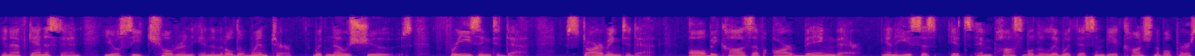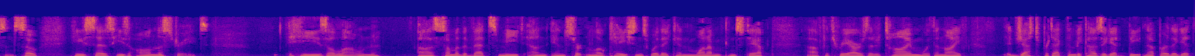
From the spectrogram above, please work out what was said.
in Afghanistan, you'll see children in the middle of the winter with no shoes, freezing to death, starving to death, all because of our being there. And he says it's impossible to live with this and be a conscionable person. So he says he's on the streets. He's alone. Uh, some of the vets meet on, in certain locations where they can. One of them can stay up uh, for three hours at a time with a knife, just to protect them because they get beaten up or they get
